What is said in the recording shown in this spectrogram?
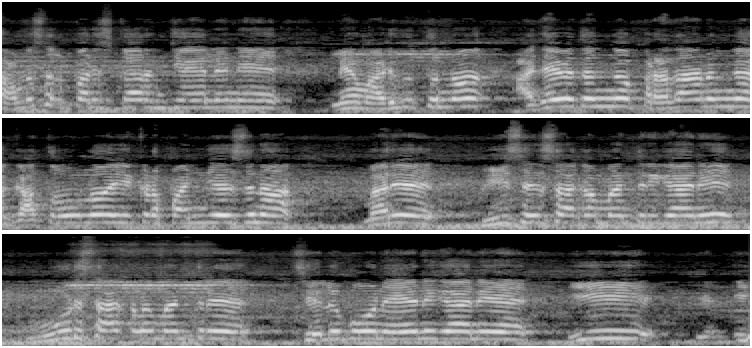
సమస్యలు సమస్యల పరిష్కారం చేయాలని మేము అడుగుతున్నాం. అదేవిధంగా ప్రధానంగా గతంలో ఇక్కడ పనిచేసిన మరి బీసీ శాఖ మంత్రి కానీ మూడు శాఖల మంత్రి చెలుబోనేని కానీ ఈ ఈ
